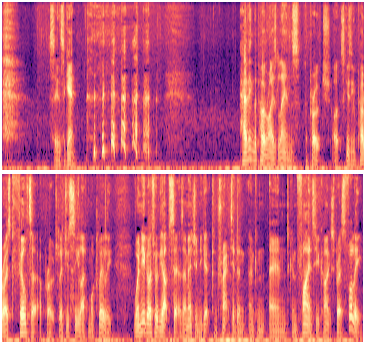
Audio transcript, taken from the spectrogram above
say this again. Having the polarized lens approach, or excuse me, polarized filter approach, lets you see life more clearly. When you go through the upset, as I mentioned, you get contracted and, and, and confined, so you can't express fully.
